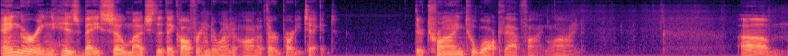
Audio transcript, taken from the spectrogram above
angering his base so much that they call for him to run on a third party ticket. They're trying to walk that fine line. Um,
